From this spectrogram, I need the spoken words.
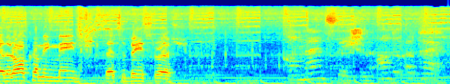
Yeah, they're all coming main. That's a base rush. Command station under attack.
